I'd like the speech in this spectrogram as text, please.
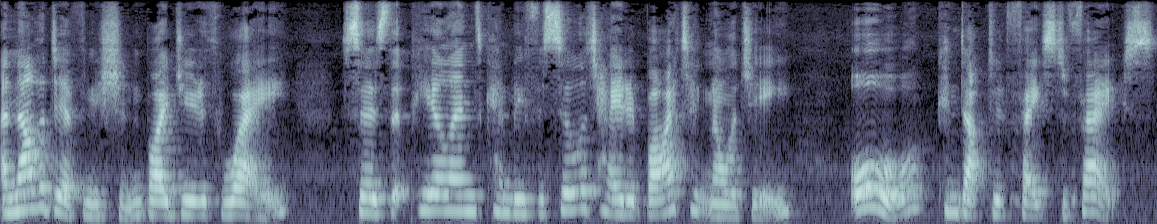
Another definition by Judith Way says that PLNs can be facilitated by technology or conducted face to face,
